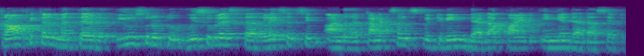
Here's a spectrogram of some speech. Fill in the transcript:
graphical method used to visualize the relationship and the connections between data point in a data set.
